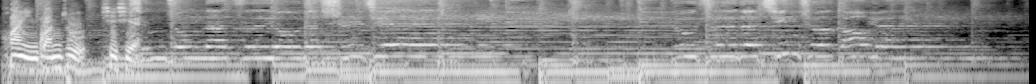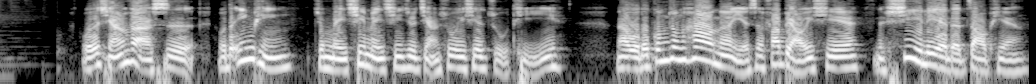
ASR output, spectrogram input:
欢迎关注，谢谢。我的想法是，我的音频就每期每期就讲述一些主题，那我的公众号呢也是发表一些那系列的照片，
